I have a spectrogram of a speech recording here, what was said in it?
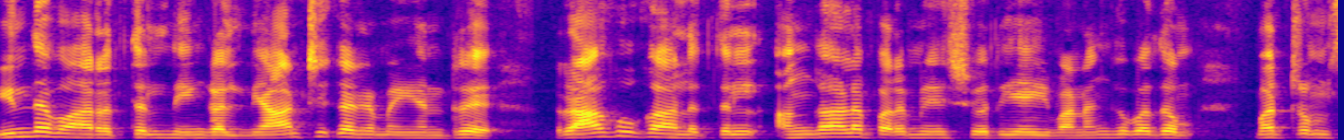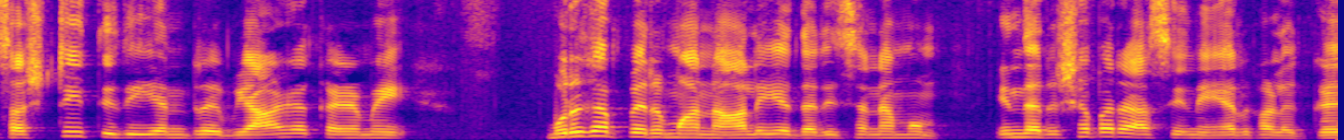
இந்த வாரத்தில் நீங்கள் ஞாயிற்றுக்கிழமையன்று ராகு காலத்தில் அங்காள பரமேஸ்வரியை வணங்குவதும் மற்றும் சஷ்டி திதியன்று வியாழக்கிழமை முருகப்பெருமான் ஆலய தரிசனமும் இந்த ரிஷபராசி நேயர்களுக்கு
